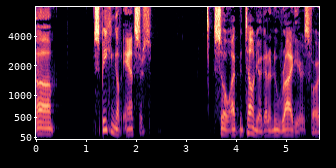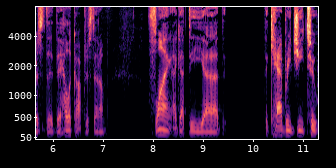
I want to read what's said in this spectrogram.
Um, speaking of answers, so I've been telling you I got a new ride here as far as the, the helicopters that I'm flying. I got the uh, the Cabri G two,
